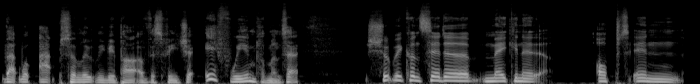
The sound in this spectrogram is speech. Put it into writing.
that will absolutely be part of this feature if we implement it. should we consider making it opt in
